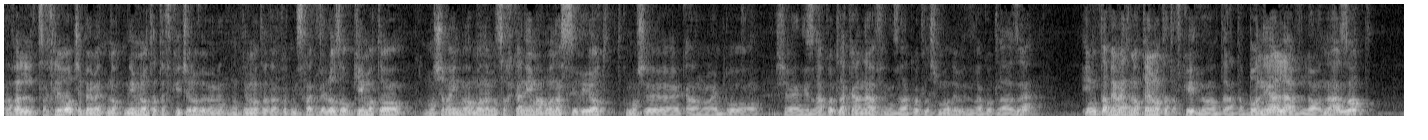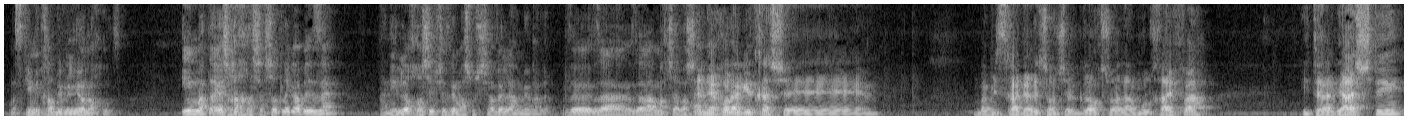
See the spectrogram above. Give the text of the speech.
אבל צריך לראות שבאמת נותנים לו את התפקיד שלו ובאמת נותנים לו את הדקות משחק ולא זורקים אותו, כמו שראינו המון המון שחקנים, המון עשיריות, כמו שקראנו להם פה, שנזרקות לכנף ונזרקות לשמונה ונזרקות לזה. אם אתה באמת נותן לו את התפקיד ואתה בונה עליו לעונה הזאת, מסכים איתך במיליון אחוז. אם אתה, יש לך חששות לגבי זה, אני לא חושב שזה משהו ששווה להמר עליו. זה, זה, זה המחשבה שלי. אני יכול להגיד לך שבמשחק הראשון של גלוך שהוא עלה מול חיפה, התרגשתי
